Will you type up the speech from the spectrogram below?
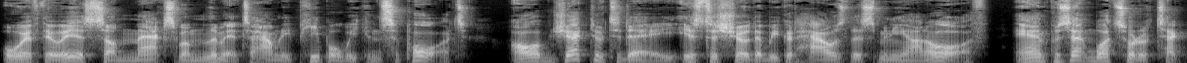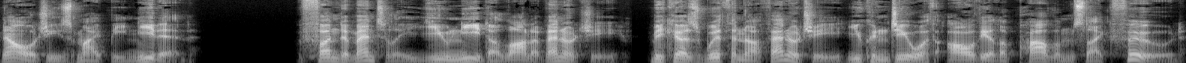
or if there is some maximum limit to how many people we can support, our objective today is to show that we could house this many on Earth and present what sort of technologies might be needed. Fundamentally, you need a lot of energy, because with enough energy, you can deal with all the other problems like food,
